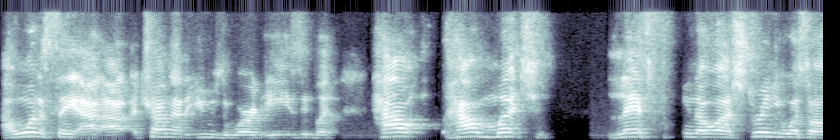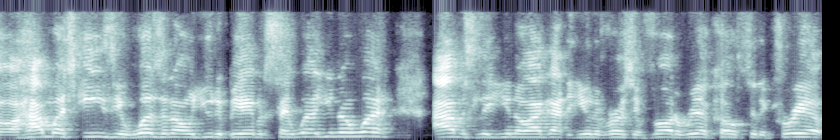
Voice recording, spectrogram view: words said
I want to say I, I, try not to use the word easy, but how how much less, you know, uh, strenuous or, or, how much easier was it on you to be able to say, well, you know what? Obviously, you know, I got the University of Florida real close to the crib.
